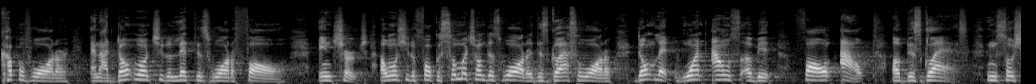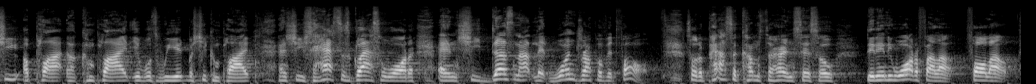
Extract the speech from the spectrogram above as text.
cup of water, and I don't want you to let this water fall in church. I want you to focus so much on this water, this glass of water, don't let one ounce of it fall out of this glass. And so she applied, uh, complied. It was weird, but she complied. And she has this glass of water, and she does not let one drop of it fall. So the pastor comes to her and says, So, did any water fall out? Fall out?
